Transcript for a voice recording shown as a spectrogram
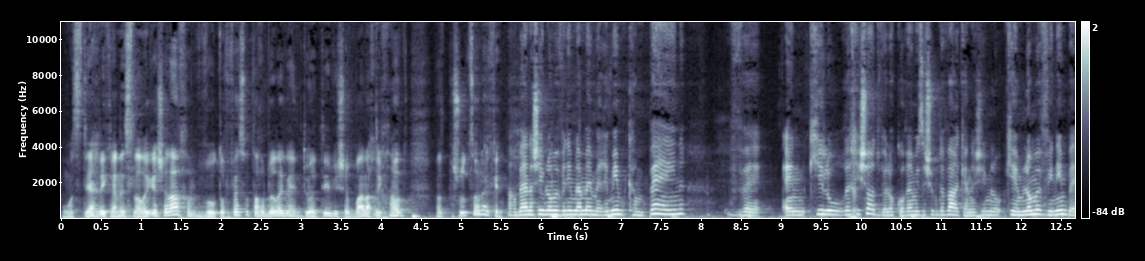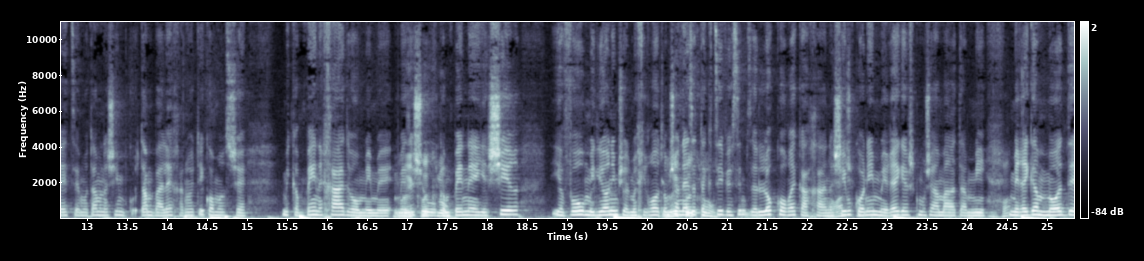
הוא מצליח להיכנס לרגע שלך והוא תופס אותך ברגע אינטואיטיבי שבא לך נכון. לקנות, ואת פשוט צולקת. הרבה אנשים לא מבינים למה הם מרימים קמפיין ואין כאילו רכישות ולא קורה מזה שום דבר, כי, אנשים לא, כי הם לא מבינים בעצם, אותם אנשים, אותם בעלי חנויות e-commerce, שמקמפיין אחד או לא מאיזשהו קמפיין ישיר, יבואו מיליונים של מכירות, לא, לא משנה איזה תקציב ישים, זה לא קורה ככה. אנשים קונים מרגע, כמו שאמרת, נכון. מרגע מאוד, אה,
